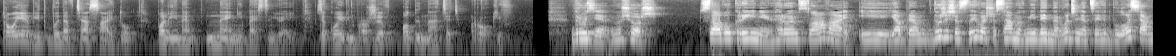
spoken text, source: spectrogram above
троє від видавця сайту Поліни Нені Best.in.ua, з якою він прожив 11 років. Друзі, ну що ж, слава Україні! Героям слава! І я прям дуже щаслива, що саме в мій день народження це відбулося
